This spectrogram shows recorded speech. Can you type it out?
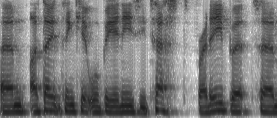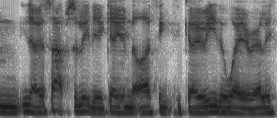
um, I don't think it will be an easy test, Freddie. But um, you know, it's absolutely a game that I think could go either way, really.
